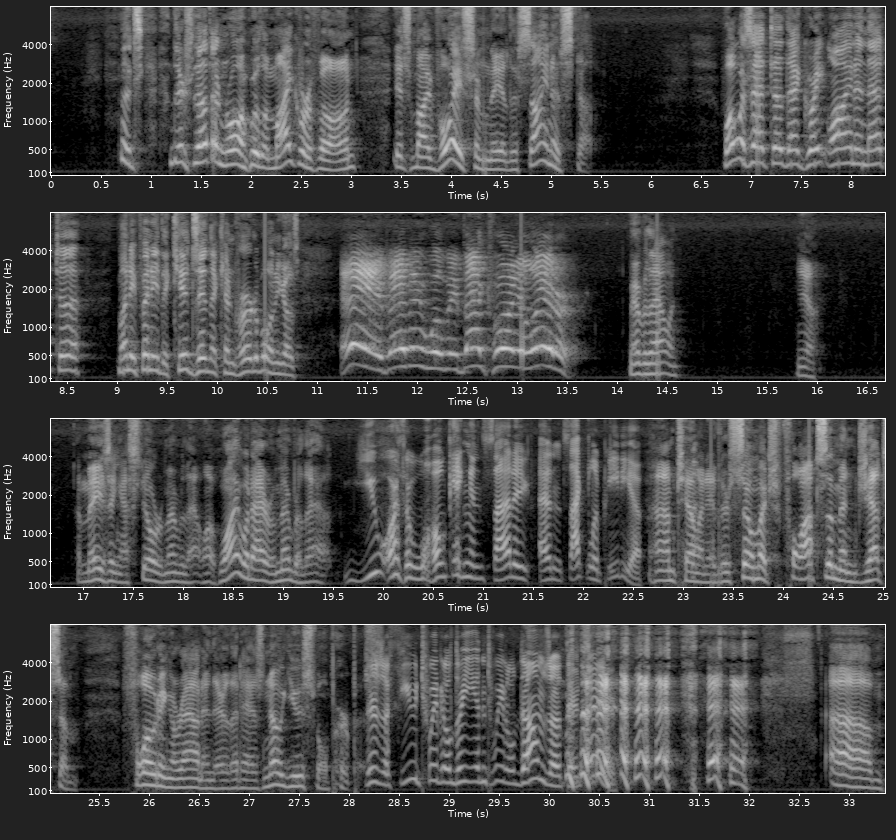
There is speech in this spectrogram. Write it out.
It's, there's nothing wrong with a microphone. It's my voice from the the sinus stuff. What was that uh, that great line in that uh, Money Penny? The kid's in the convertible and he goes, "Hey, baby, we'll be back for you later." Remember that one? Yeah. Amazing. I still remember that one. Why would I remember that? You are the walking encycl- encyclopedia. I'm telling you, there's so much flotsam and jetsam floating around in there that has no useful purpose. There's a few Tweedledee and Tweedledums out there, too. um,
